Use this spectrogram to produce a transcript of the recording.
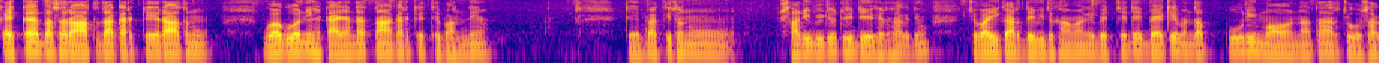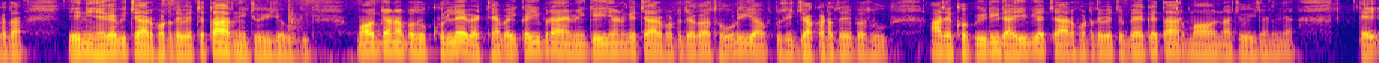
ਕਿ ਇੱਕ ਬਸ ਰਾਤ ਦਾ ਕਰਕੇ ਰਾਤ ਨੂੰ ਗੋਹਾ ਗੋਹਾ ਨਹੀਂ ਹਟਾਇਆ ਜਾਂਦਾ, ਤਾਂ ਕਰਕੇ ਇੱਥੇ ਬੰਨ੍ਹਦੇ ਆ ਤੇ ਬਾਕੀ ਤੁਹਾਨੂੰ ਸਾਰੀ ਵੀਡੀਓ ਤੁਸੀਂ ਦੇਖ ਸਕਦੇ ਹੋ। ਚਵਾਈ ਕਰਦੇ ਵੀ ਦਿਖਾਵਾਂਗੇ ਵਿੱਚ ਇਹਦੇ, ਬਹਿ ਕੇ ਬੰਦਾ ਪੂਰੀ ਮੌਜ ਨਾਲ ਧਾਰ ਚੋ ਸਕਦਾ। ਇਹ ਨਹੀਂ ਹੈਗਾ ਵੀ 4 ਫੁੱਟ ਦੇ ਵਿੱਚ ਧਾਰ ਨਹੀਂ ਚੋਈ ਜਾਊਗੀ। ਮੌਜਾਂ ਨਾਲ ਪਸ਼ੂ ਖੁੱਲੇ ਬੈਠਿਆ ਬਾਈ, ਕਈ ਭਰਾ ਐਵੇਂ ਕਹੀ ਜਾਣਗੇ 4 ਫੁੱਟ ਜਗ੍ਹਾ ਥੋੜੀ ਆ, ਤੁਸੀਂ ਜਕੜ ਤੇ ਪਸ਼ੂ। ਆ ਦੇਖੋ ਪੀੜੀ ਡਾਈ ਵੀ ਆ 4 ਫੁੱਟ ਦੇ ਵਿੱਚ ਬਹਿ ਕੇ ਧਾਰ ਮੌਜ ਨਾਲ ਚੋਈ ਜਾਣੀ ਆ। ਤੇ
